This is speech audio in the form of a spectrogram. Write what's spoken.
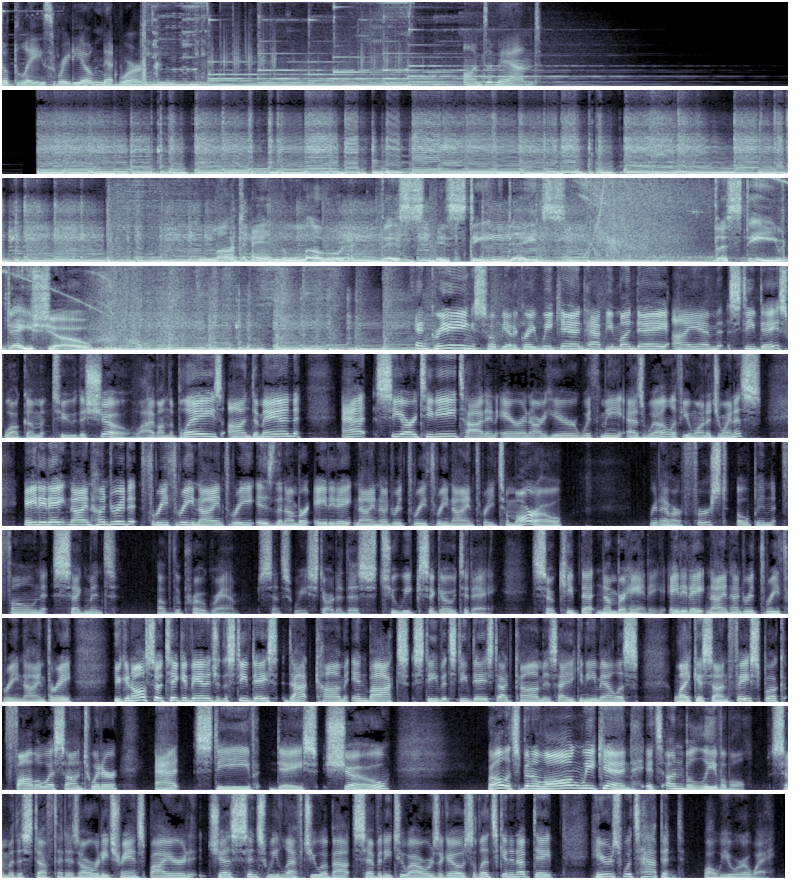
The Blaze Radio Network. On demand. Lock and load. This is Steve Deace. The Steve Deace Show. And greetings. Hope you had a great weekend. Happy Monday. I am Steve Deace. Welcome to the show. Live on the Blaze, on demand at CRTV. Todd and Aaron are here with me as well if you want to join us. 888 900 3393 is the number 888 900 3393. Tomorrow, we're going to have our first open phone segment of the program since we started this two weeks ago today. So keep that number handy 888 900 3393. You can also take advantage of the stevedeace.com inbox. Steve at stevedeace.com is how you can email us, like us on Facebook, follow us on Twitter at Steve Deace Show. Well, it's been a long weekend. It's unbelievable some of the stuff that has already transpired just since we left you about 72 hours ago. So let's get an update. Here's what's happened while we were away.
